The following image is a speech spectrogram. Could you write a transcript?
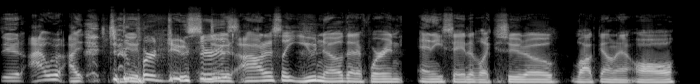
Dude, I would I dude, producers. Dude, honestly, you know that if we're in any state of like pseudo lockdown at all,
